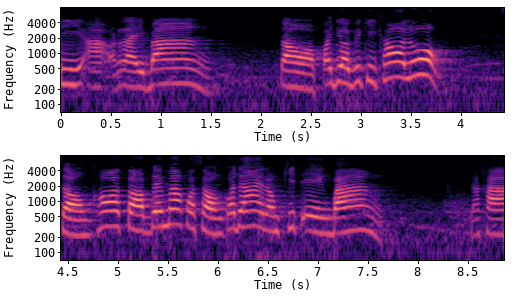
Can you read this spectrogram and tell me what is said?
มีอะไรบ้างตอบประโยชน์วิกี่ข้อลูก สองข้อตอบได้มากกว่าสองก็ได้ลองคิดเองบ้างนะคะ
